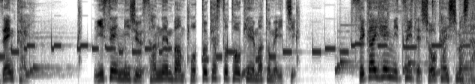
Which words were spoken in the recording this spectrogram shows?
前回2023年版ポッドキャスト統計まとめ1世界編について紹介しました。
